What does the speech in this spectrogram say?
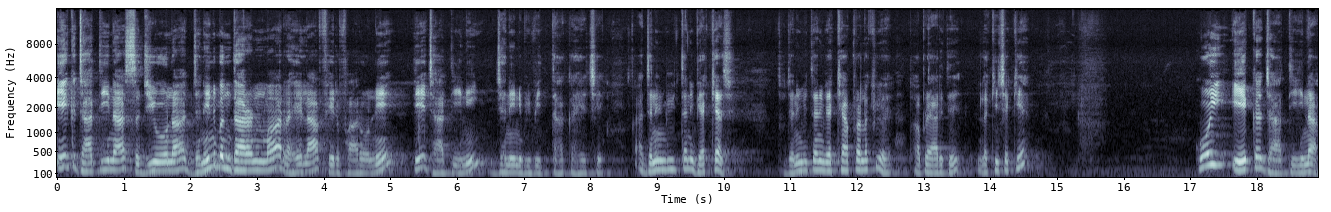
એક જાતિના સજીવોના જનીન બંધારણમાં રહેલા ફેરફારોને તે જાતિની જનીન વિવિધતા કહે છે. આ જનીન વિવિધતાની વ્યાખ્યા છે. તો જનીન વિવિધતાની વ્યાખ્યા આપણે લખવી હોય તો આપણે આ રીતે લખી શકીએ. કોઈ એક જાતિના,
